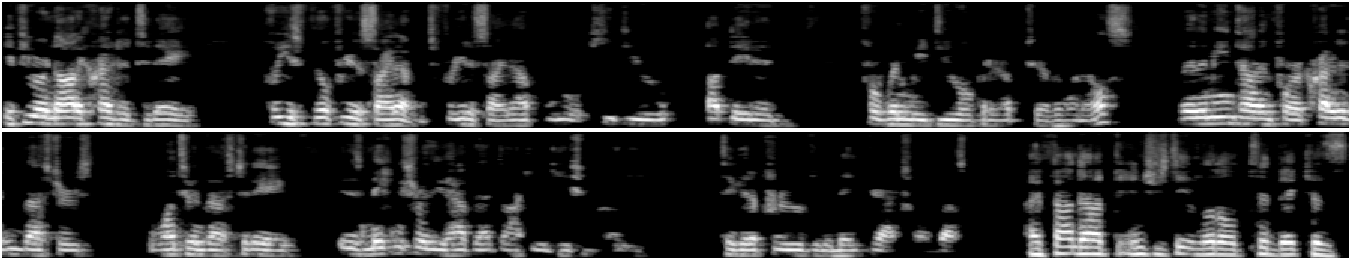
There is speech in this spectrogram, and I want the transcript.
If you are not accredited today, please feel free to sign up. It's free to sign up. We will keep you updated for when we do open it up to everyone else. But in the meantime, for accredited investors who want to invest today, it is making sure that you have that documentation ready to get approved and to make your actual investment. I found out the interesting little tidbit because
